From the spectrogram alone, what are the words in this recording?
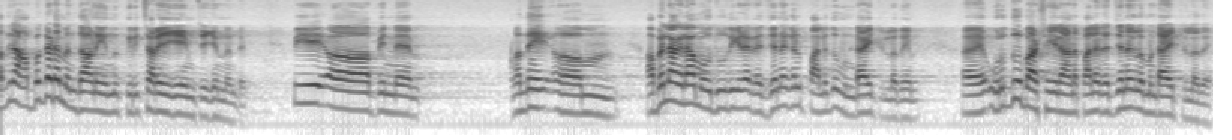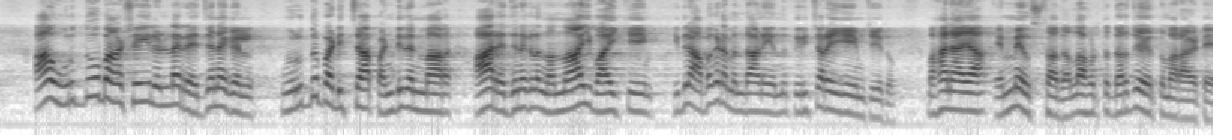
അതിന് അപകടം എന്താണ് എന്ന് തിരിച്ചറിയുകയും ചെയ്യുന്നുണ്ട്. ഈ പിന്നെ അന്ന് അബുൽ അലാ മദൂദിയുടെ രചനകൾ പലതും ഉണ്ടായിട്ടുള്ളത് ഉറുദു ഭാഷയിലാണ് പല രചനകളും ഉണ്ടായിട്ടുള്ളത്. ആ ഉറുദു ഭാഷയിലുള്ള രചനകൾ ഉറുദു പഠിച്ച പണ്ഡിതന്മാർ ആ രചനകൾ നന്നായി വായിക്കുകയും ഇതിൽ അപകടം എന്താണ് എന്ന് തിരിച്ചറിയുകയും ചെയ്തു. മഹാനായ എം എ ഉസ്താദ് അള്ളാഹുടുത്ത ദർജ ഉയർത്തുമാറാകട്ടെ.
